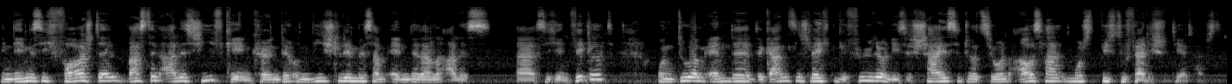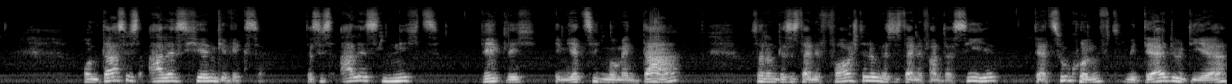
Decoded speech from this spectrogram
indem es sich vorstellt, was denn alles schiefgehen könnte und wie schlimm es am Ende dann alles äh, sich entwickelt und du am Ende die ganzen schlechten Gefühle und diese Scheißsituation aushalten musst, bis du fertig studiert hast. Und das ist alles Hirngewichse. Das ist alles nichts wirklich im jetzigen Moment da, sondern das ist deine Vorstellung, das ist deine Fantasie der Zukunft, mit der du dir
